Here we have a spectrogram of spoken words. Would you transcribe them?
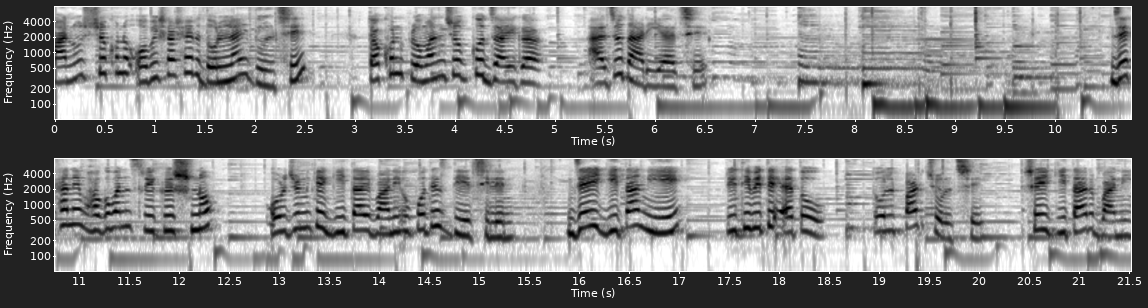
মানুষ যখন অবিশ্বাসের দোলনায় দুলছে, তখন প্রমাণযোগ্য জায়গা আজও দাঁড়িয়ে আছে। যেখানে ভগবান শ্রীকৃষ্ণ অর্জুনকে গীতায় বাণী উপদেশ দিয়েছিলেন, যেই গীতা নিয়ে পৃথিবীতে এত তোলপাড় চলছে, সেই গীতার বাণী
